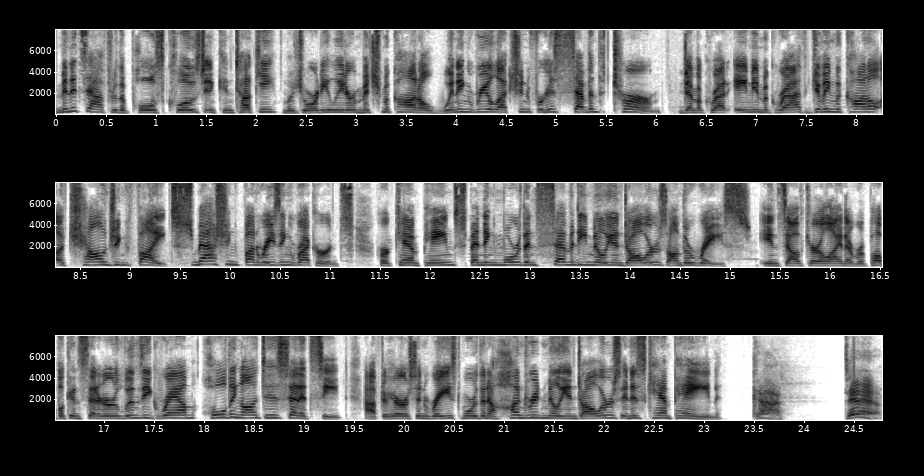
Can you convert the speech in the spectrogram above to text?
Minutes after the polls closed in Kentucky, Majority Leader Mitch McConnell winning re-election for his seventh term. Democrat Amy McGrath giving McConnell a challenging fight, smashing fundraising records. Her campaign spending more than $70 million on the race. In South Carolina, Republican Senator Lindsey Graham holding on to his Senate seat after Harrison raised more than $100 million in his campaign. God damn.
